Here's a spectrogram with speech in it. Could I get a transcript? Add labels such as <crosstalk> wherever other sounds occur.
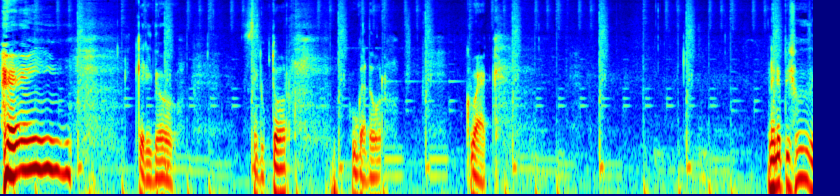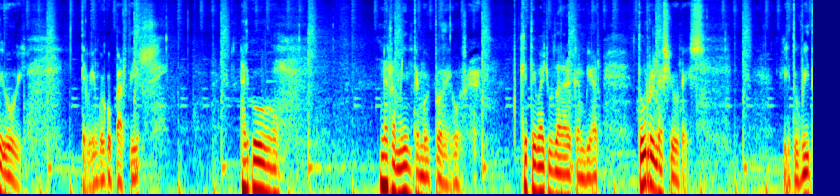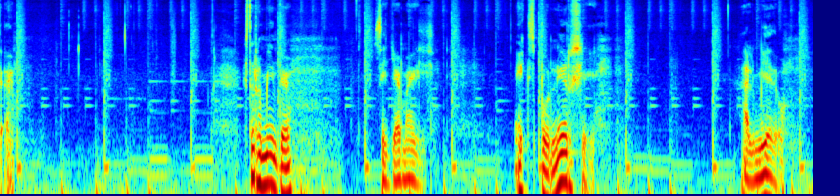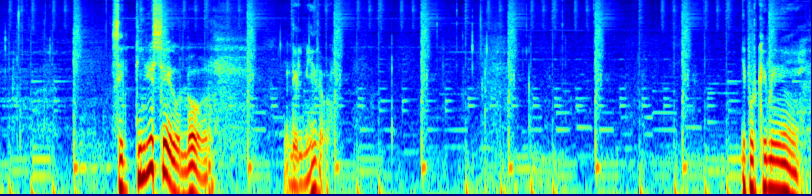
Hey, querido seductor, jugador, crack. En el episodio de hoy te vengo a compartir algo, una herramienta muy poderosa que te va a ayudar a cambiar tus relaciones y tu vida. Esta herramienta se llama el exponerse al miedo. Sentir ese dolor del miedo. ¿Y por qué me,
